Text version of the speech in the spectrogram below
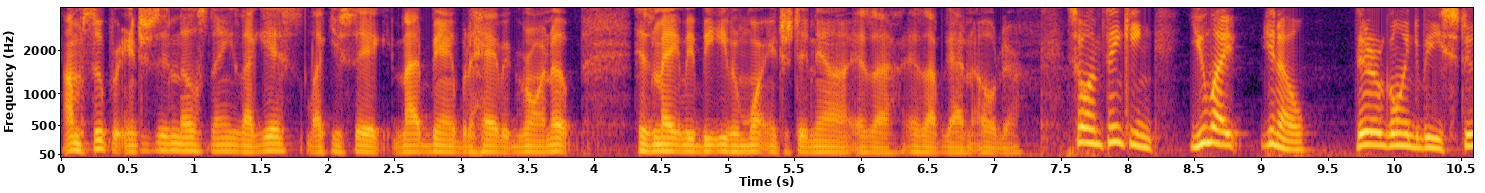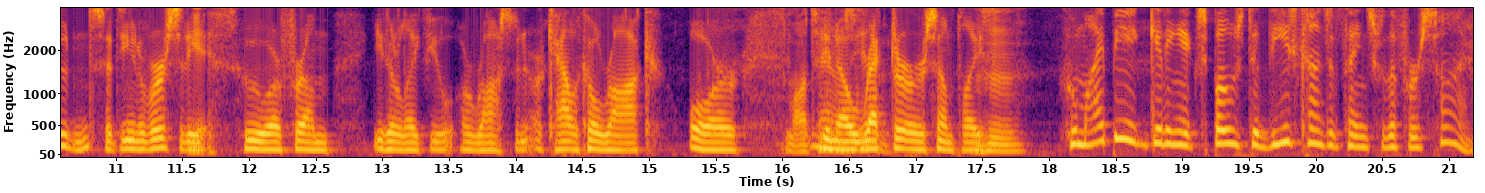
I'm super interested in those things. And I guess, like you said, not being able to have it growing up has made me be even more interested now as I as I've gotten older. So I'm thinking you might, you know, there are going to be students at the university who are from either Lakeview or Roston or Calico Rock or Small you know, yeah. Rector or someplace Mhm. who might be getting exposed to these kinds of things for the first time.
